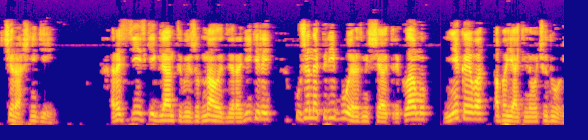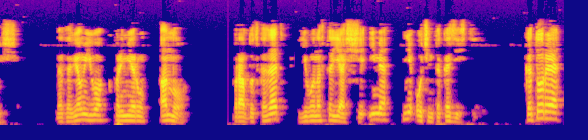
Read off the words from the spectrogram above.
вчерашний день. Российские глянцевые журналы для родителей уже наперебой размещают рекламу некоего обаятельного чудовища. Назовем его, к примеру, «Оно». Правду сказать, его настоящее имя не очень-то казистее, которое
